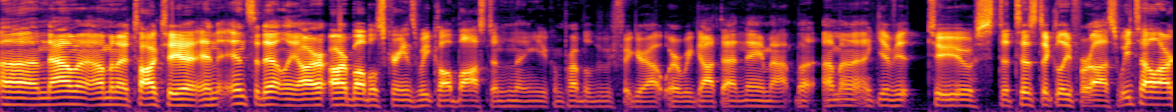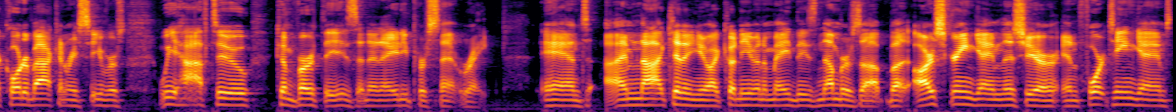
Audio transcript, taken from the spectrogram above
um, now I'm going to talk to you. And incidentally, our, our bubble screens we call Boston, and you can probably figure out where we got that name at. But I'm going to give it to you statistically for us. We tell our quarterback and receivers we have to convert these at an 80% rate. And I'm not kidding you, I couldn't even have made these numbers up. But our screen game this year in 14 games,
